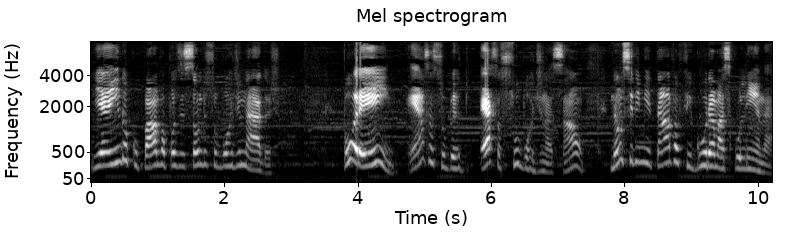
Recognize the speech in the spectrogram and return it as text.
e ainda ocupavam a posição de subordinadas. Porém, essa, essa subordinação não se limitava à figura masculina,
